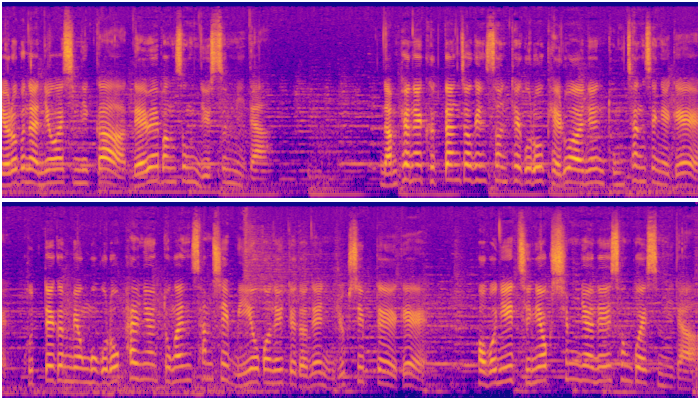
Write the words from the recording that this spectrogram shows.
여러분 안녕하십니까? 내외방송 뉴스입니다. 남편의 극단적인 선택으로 괴로워하는 동창생에게 굿대금 명목으로 8년 동안 32억 원을 뜯어낸 60대에게 법원이 징역 10년을 선고했습니다.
